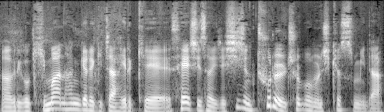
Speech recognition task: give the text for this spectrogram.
아, 그리고 김한 한겨레 기자 이렇게 셋이서 이제 시즌 2를 출범을 시켰습니다.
